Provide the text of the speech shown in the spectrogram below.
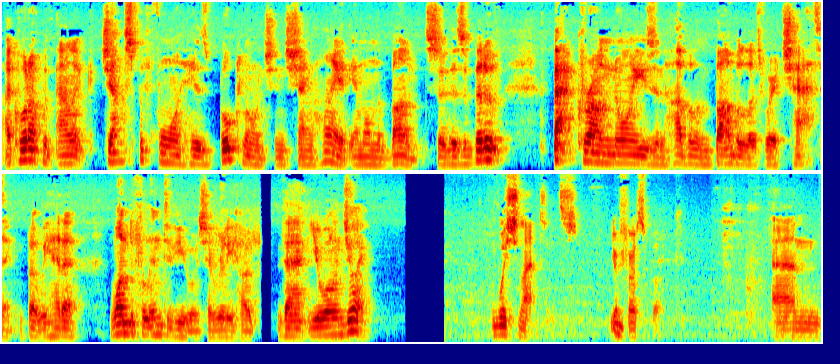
I caught up with Alec just before his book launch in Shanghai at M on the Bund, so there's a bit of background noise and hubble and bubble as we're chatting, but we had a wonderful interview, which I really hope that you will enjoy. Wish Lanterns, your first book. And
